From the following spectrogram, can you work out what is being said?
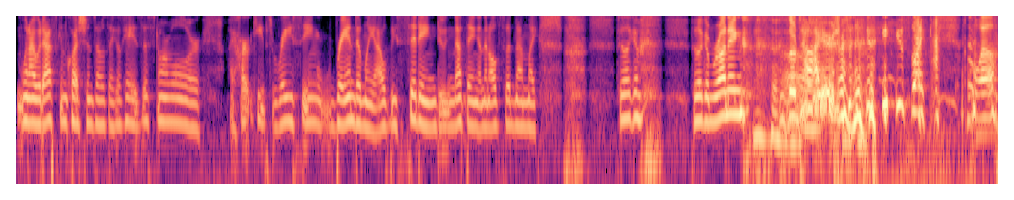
when I would ask him questions, I was like, okay, is this normal? Or my heart keeps racing randomly. I'll be sitting doing nothing. And then all of a sudden I'm like, feel like I'm, feel like I'm running. I'm so tired. He's like, well,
